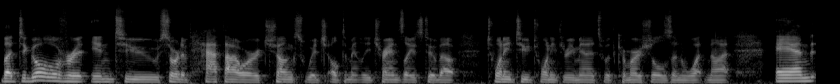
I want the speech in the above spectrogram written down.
but to go over it into sort of half hour chunks which ultimately translates to about 22 23 minutes with commercials and whatnot and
